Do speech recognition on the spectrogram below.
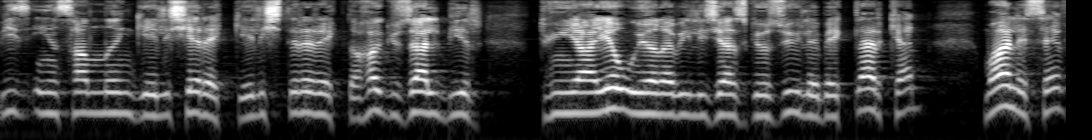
biz insanlığın gelişerek, geliştirerek daha güzel bir dünyaya uyanabileceğiz gözüyle beklerken maalesef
